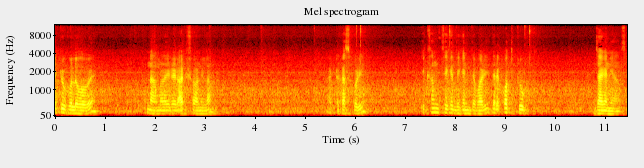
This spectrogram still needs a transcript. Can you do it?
একটু হলেও হবে। না, আমরা এটা আটশো নিলাম। একটা কাজ করি। এখান থেকে দেখে নিতে পারি তাহলে কতটুক জায়গা নিয়ে আছে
